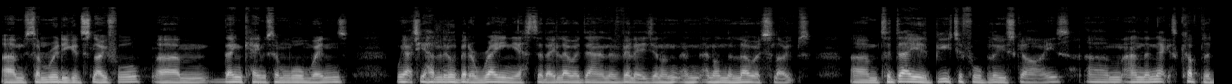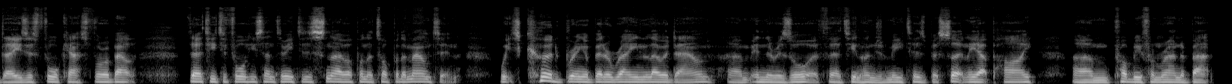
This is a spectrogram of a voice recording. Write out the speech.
um, some really good snowfall. Um, then came some warm winds. We actually had a little bit of rain yesterday lower down in the village and on, and, and on the lower slopes. Um, today is beautiful blue skies, um, and the next couple of days is forecast for about 30 to 40 centimetres of snow up on the top of the mountain, which could bring a bit of rain lower down um, in the resort at 1300 metres, but certainly up high, um, probably from around about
